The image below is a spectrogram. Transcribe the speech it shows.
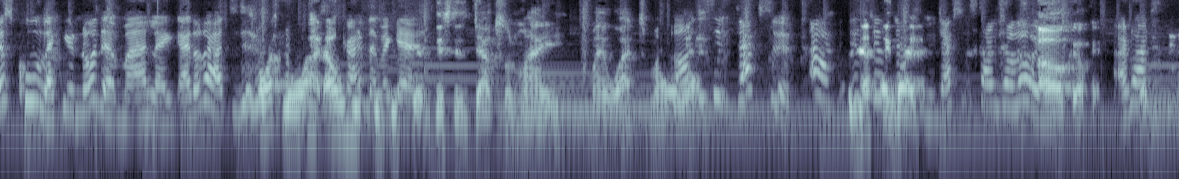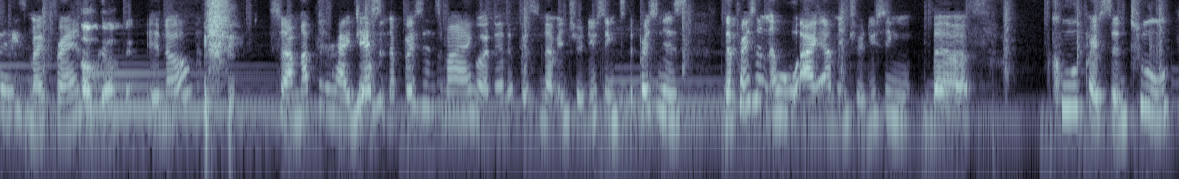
just cool, like you know them, man. Like I don't know how to do what what? Describe them again. This is Jackson, my my what? My Oh, what? this is Jackson. Ah, it's Just like that. Jackson. Jackson stands alone. Oh, okay, okay, I don't have to say that he's my friend. okay, okay. you know so i'm not putting ideas in the person's mind or the other person i'm introducing to the person is the person who i am introducing the cool person to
